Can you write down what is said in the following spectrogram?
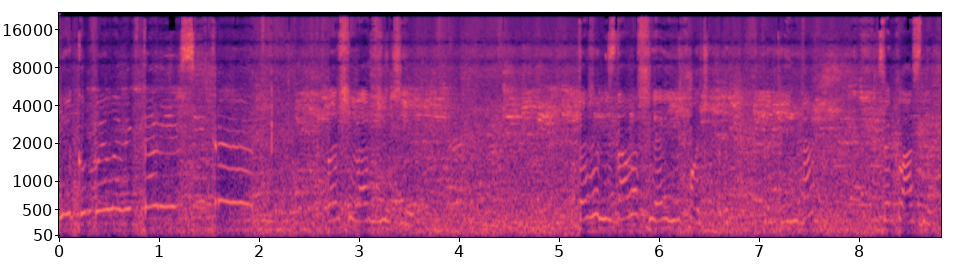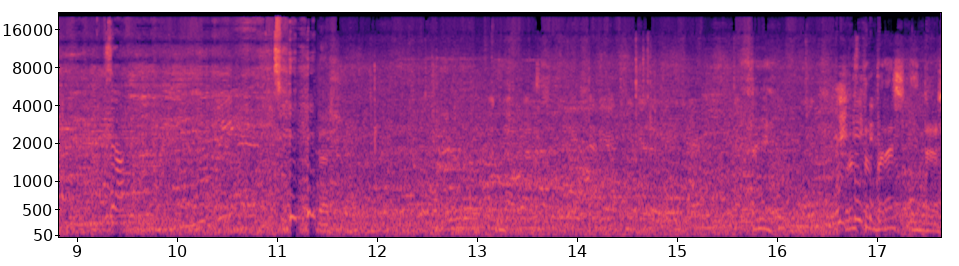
Я купила Victoria's Secret. Перший раз в житті. Даже не знала, що я її хочу. Прикиньте. Це класно. Все. Теж. Просто береш і йдеш.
